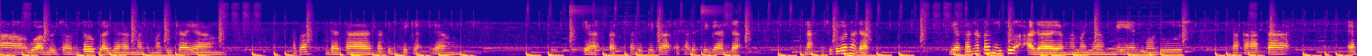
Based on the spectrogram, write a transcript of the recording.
uh, gue ambil contoh pelajaran matematika yang apa data statistik ya yang ya statistika statistik ganda nah di situ kan ada biasanya kan itu ada yang namanya min modus rata-rata eh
